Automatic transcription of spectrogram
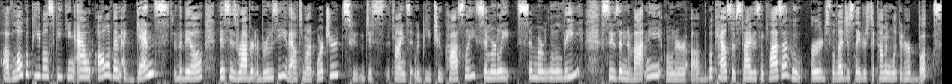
of local people speaking out, all of them against the bill. This is Robert Abruzzi of Altamont Orchards, who just finds it would be too costly. Similarly, similarly, Susan Novotny, owner of the Book House of Stuyvesant Plaza, who urged the legislators to come and look at her books.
